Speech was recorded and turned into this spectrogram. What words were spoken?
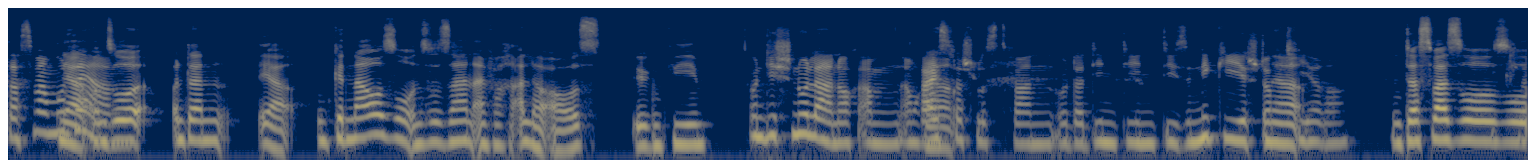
Das war modern. Ja, und so, und dann, ja, genau so, und so sahen einfach alle aus, irgendwie. Und die Schnuller noch am, am Reißverschluss dran oder die, die, diese Niki-Stofftiere. Und das war so, so.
